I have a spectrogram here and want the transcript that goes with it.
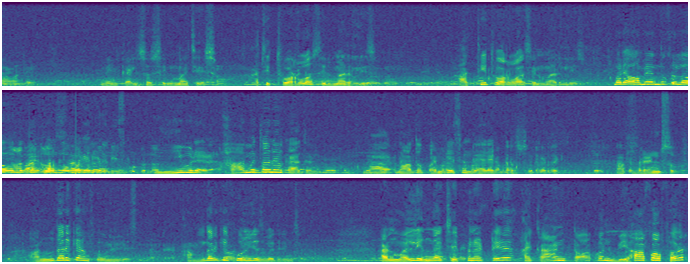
ఏమండి? మేము కలిసి సినిమా చేసాం. అతి త్వరలో సినిమా రిలీజ్. అతి త్వరలో సినిమా రిలీజ్. మరి ఆమె ఎందుకు ఈవిడ ఆమెతోనే కాదండి. నా నాతో పనిచేసిన డైరెక్టర్స్ నా ఫ్రెండ్స్ అందరికీ ఆమె ఫోన్లు చేసిందండి. అందరికీ ఫోన్ చేసి బెదిరించింది. అండ్ మళ్ళీ ఇందాక చెప్పినట్టే I can talk on behalf of her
